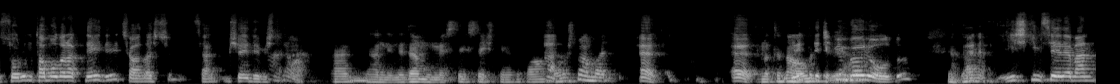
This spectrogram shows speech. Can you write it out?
sorun tam olarak neydi Çağdaş'cığım? Sen bir şey demiştin ama. Ben hani neden bu mesleği seçtiğinizi falan ha. konuştum ama evet. Evet. Benim yani. böyle oldu. Yani hiç kimseye de ben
